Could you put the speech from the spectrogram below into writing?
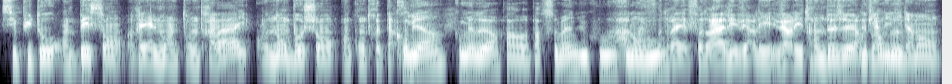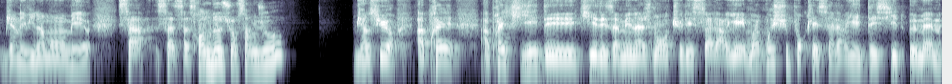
c'est plutôt en baissant réellement le temps de travail, en embauchant en contrepartie. Combien? Combien d'heures par, par semaine, du coup, Ah, selon bah, vous? faudrait, faudrait aller vers les, vers les 32 heures, Les bien 32. Évidemment, bien évidemment. Mais euh, ça, ça, ça serait 32 sur 5 jours? Bien sûr. Après, après qu'il y ait des, qu'il y ait des aménagements, que les salariés. Moi, moi, je suis pour que les salariés décident eux-mêmes,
